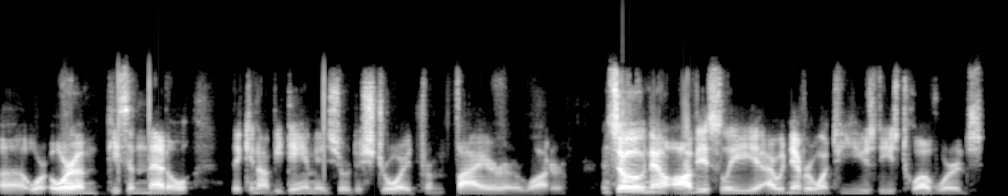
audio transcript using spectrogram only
uh, or, or a piece of metal that cannot be damaged or destroyed from fire or water. And so now, obviously, I would never want to use these 12 words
